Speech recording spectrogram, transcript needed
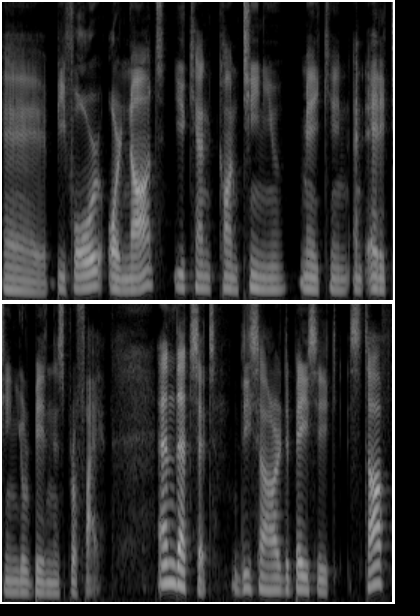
uh, before or not. You can continue making and editing your business profile. And that's it. These are the basic stuff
